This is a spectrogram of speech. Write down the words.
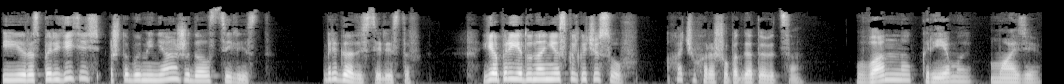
И распорядитесь, чтобы меня ожидал стилист. Бригада стилистов. Я приеду на несколько часов. Хочу хорошо подготовиться. Ванна, кремы, мази,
